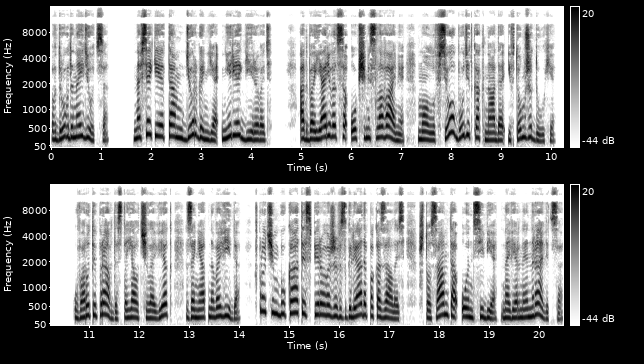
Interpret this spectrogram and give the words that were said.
вдруг да найдется. На всякие там дерганья не реагировать, отбояриваться общими словами, мол, все будет как надо и в том же духе. У ворот и правда стоял человек занятного вида. Впрочем, Букаты с первого же взгляда показалось, что сам-то он себе, наверное, нравится.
